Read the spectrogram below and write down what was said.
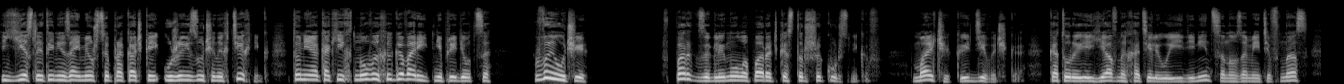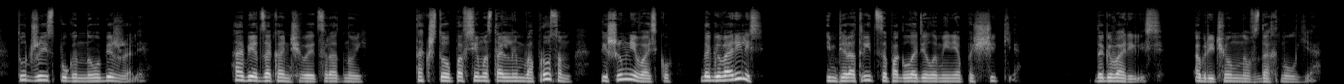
Если ты не займешься прокачкой уже изученных техник, то ни о каких новых и говорить не придется. Выучи!» В парк заглянула парочка старшекурсников, мальчик и девочка, которые явно хотели уединиться, но, заметив нас, тут же испуганно убежали. «Обед заканчивается, родной. Так что по всем остальным вопросам пиши мне Ваську. Договорились?» Императрица погладила меня по щеке. «Договорились», — обреченно вздохнул я.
